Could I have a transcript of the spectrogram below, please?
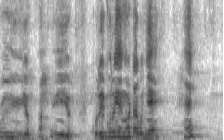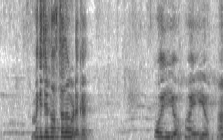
അയ്യോ അയ്യോ. കുറി കുറി എങ്ങോട്ടാ കുഞ്ഞേ? ഏ? അമ്മയ്ക്ക് ഇച്ചിരി സ്വസ്ഥത കൊടുക്ക. അയ്യോ അയ്യോ ആ.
